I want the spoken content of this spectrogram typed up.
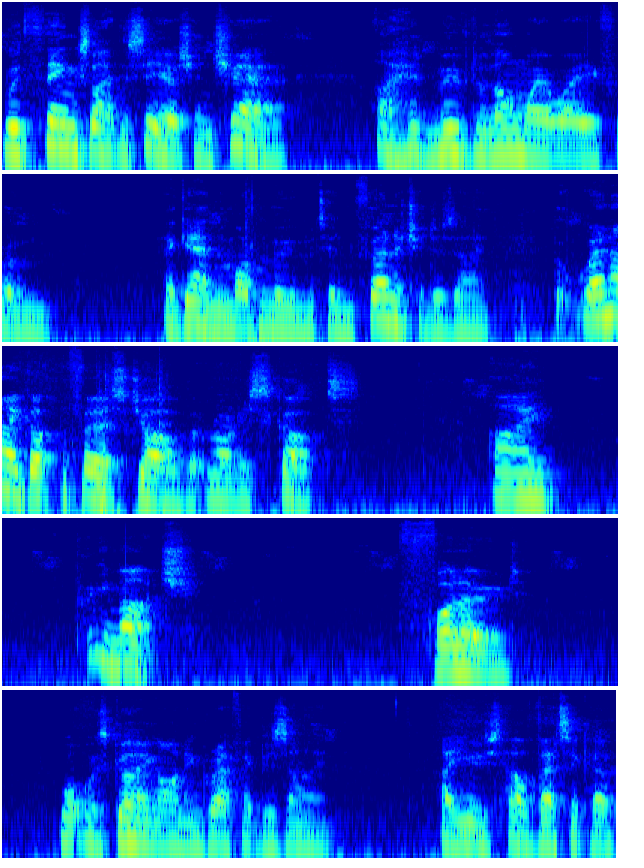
with things like the sea urchin chair, I had moved a long way away from, again, the modern movement in furniture design. But when I got the first job at Ronnie Scott's, I pretty much followed what was going on in graphic design. I used Helvetica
